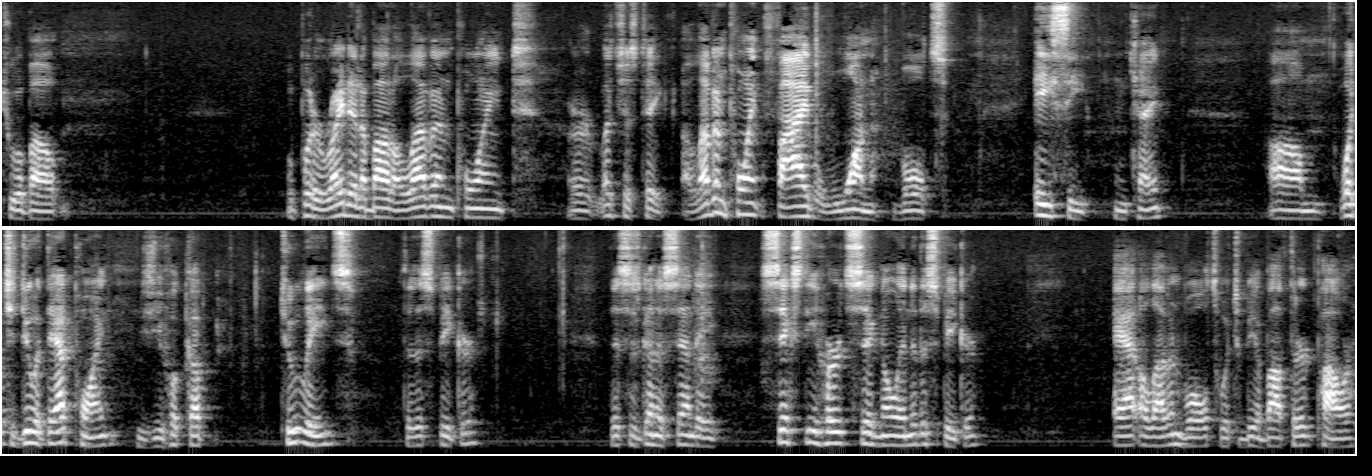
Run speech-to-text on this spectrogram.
to about, we'll put it right at about 11 point, or let's just take 11.51 volts AC, okay? Um, what you do at that point is you hook up two leads to the speaker. This is going to send a 60 hertz signal into the speaker at 11 volts, which would be about third power.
